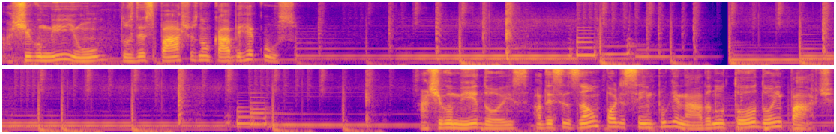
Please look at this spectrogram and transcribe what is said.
Artigo 1001. Dos despachos não cabe recurso, Artigo 1002. A decisão pode ser impugnada no todo ou em parte.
